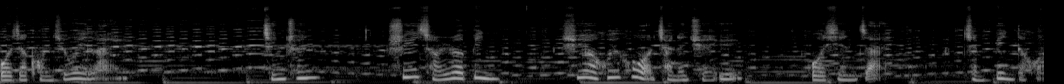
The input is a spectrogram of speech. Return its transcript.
我在恐惧未来。青春是一场热病，需要挥霍才能痊愈。我现在正病得慌。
